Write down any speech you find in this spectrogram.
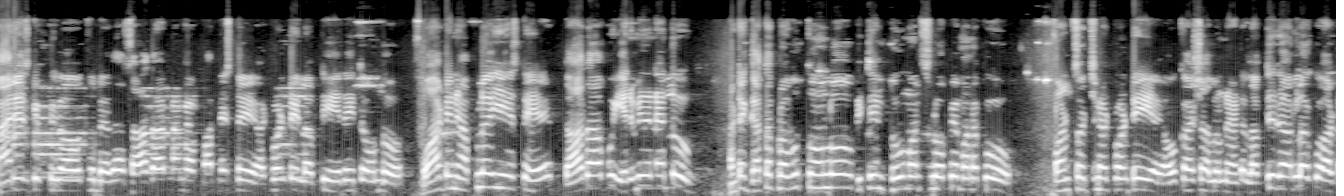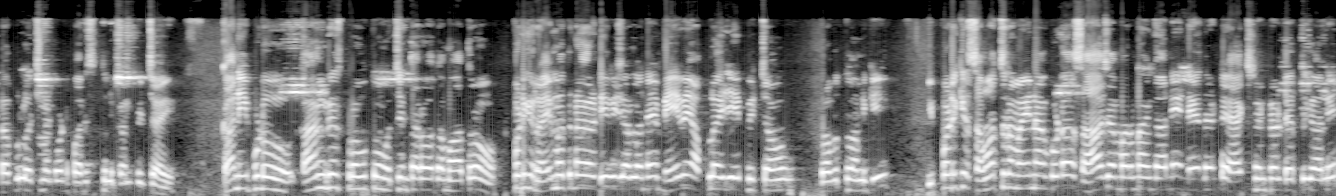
మ్యారేజ్ గిఫ్ట్ కావచ్చు లేదా సాధారణంగా మరణిస్తే అటువంటి లబ్ధి ఏదైతే ఉందో వాటిని అప్లై చేస్తే దాదాపు ఎనిమిది నెలలు అంటే గత ప్రభుత్వంలో విత్ ఇన్ టూ మంత్స్ లోపే మనకు ఫండ్స్ వచ్చినటువంటి అవకాశాలు ఉన్నాయి. అంటే లబ్ధిదారులకు ఆ డబ్బులు వచ్చినటువంటి పరిస్థితులు కనిపించాయి. కానీ ఇప్పుడు కాంగ్రెస్ ప్రభుత్వం వచ్చిన తర్వాత మాత్రం ఇప్పటికి రైమత్ నగర్ డివిజన్లోనే మేమే అప్లై చేయించాం ప్రభుత్వానికి. ఇప్పటికి సంవత్సరం అయినా కూడా సహజ మరణం కానీ లేదంటే యాక్సిడెంటల్ డెత్ కానీ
